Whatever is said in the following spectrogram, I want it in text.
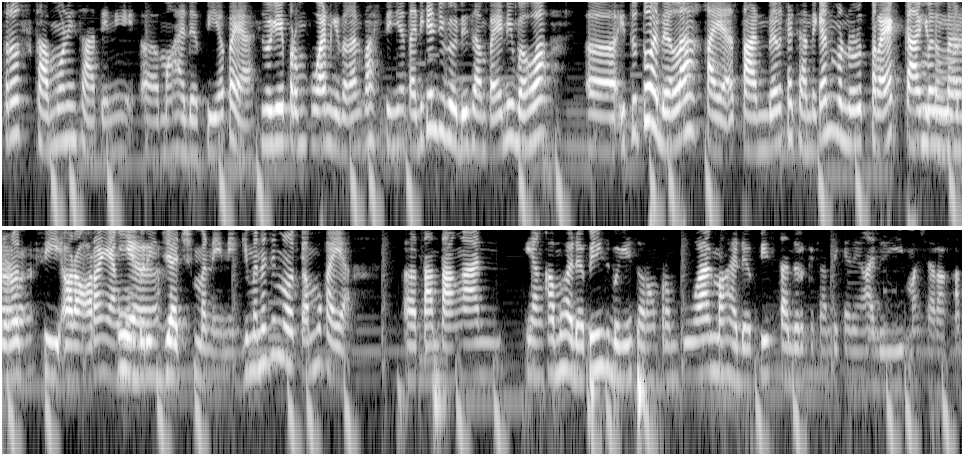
Terus kamu nih saat ini eh, menghadapi apa ya sebagai perempuan gitu kan pastinya tadi kan juga udah disampaikan nih bahwa eh, itu tuh adalah kayak standar kecantikan menurut mereka gitu Bener. menurut si orang-orang yang Iya. memberi judgement ini. Gimana sih menurut kamu kayak eh, tantangan yang kamu hadapi nih sebagai seorang perempuan menghadapi standar kecantikan yang ada di masyarakat?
